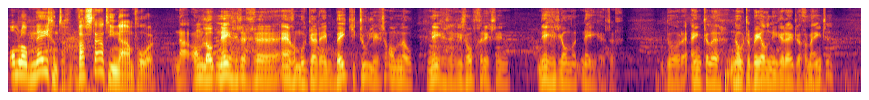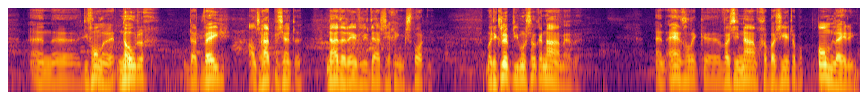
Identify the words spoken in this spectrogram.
Omloop 90, waar staat die naam voor? Nou, omloop 90, uh, eigenlijk moet ik daar een beetje toelichten. Omloop 90 is opgericht in 1990 door enkele notabelen hier uit de gemeente. En uh, die vonden het nodig dat wij als hartpatiënten na de revalidatie gingen sporten. Maar die club die moest ook een naam hebben. En eigenlijk uh, was die naam gebaseerd op omleiding.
